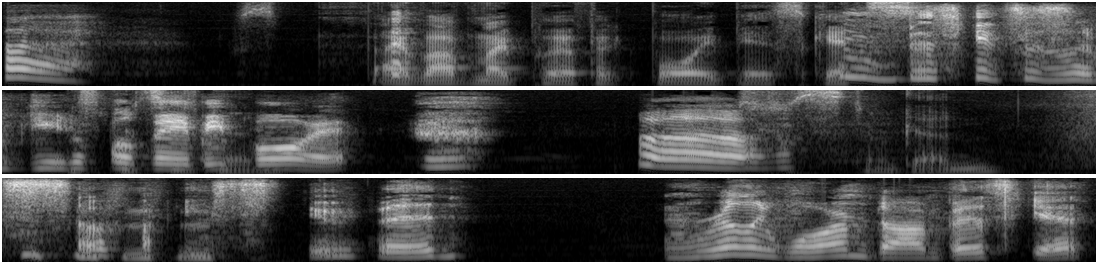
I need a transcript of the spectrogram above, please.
I love my perfect boy biscuits. Biscuits is a beautiful Biscuits baby boy. Oh, Still good. so fucking stupid. And really warmed on Biscuits.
